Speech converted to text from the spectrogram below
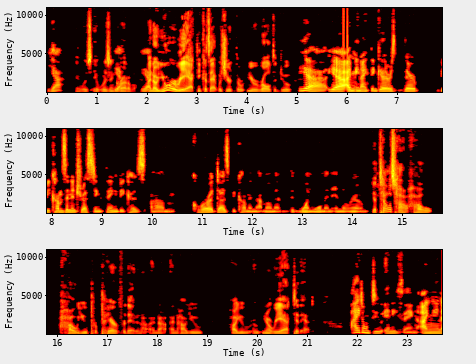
Yeah. It was it was Yeah, incredible. yeah. I know you were reacting because that was your your role to do. Yeah. Yeah. I mean, I think there's there becomes an interesting thing because um Cora does become in that moment the one woman in the room. Yeah, tell us how how how you prepare for that and and and how you how you you know react to that. I don't do anything. I mean,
